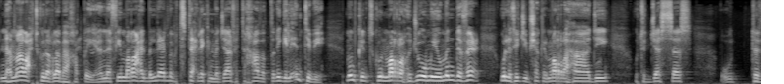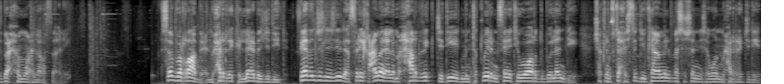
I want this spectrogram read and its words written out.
إنها ما راح تكون أغلبها خطية لأن في مراحل باللعبة بتفتح لك المجال في اتخاذ الطريق اللي أنت بيه ممكن تكون مرة هجومي ومندفع ولا تجي بشكل مرة هادي وتتجسس وتذبحهم واحد ورا الثاني. السبب الرابع المحرك اللعبة الجديد. في هذا الجزء الجديد الفريق عمل على محرك جديد من تطوير Infinity Ward Poland. شكله مفتاح استوديو كامل بس عشان يسوون محرك جديد.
